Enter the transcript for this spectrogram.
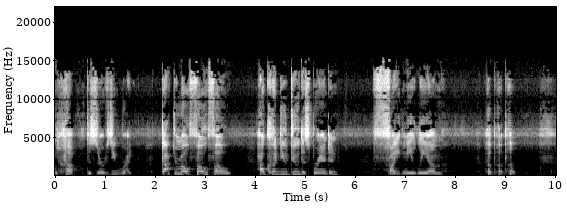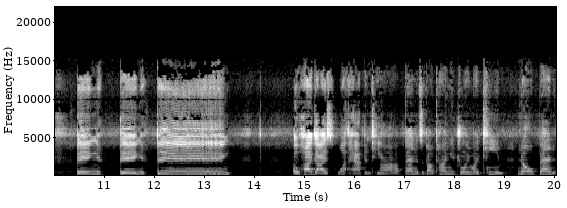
Huh, deserves you right. Dr. Mofofo, how could you do this, Brandon? Fight me, Liam. Hup, hup, hup. Bing, bing, bing. Oh, hi, guys. What happened here? Ah, Ben, it's about time you join my team. No, Ben,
